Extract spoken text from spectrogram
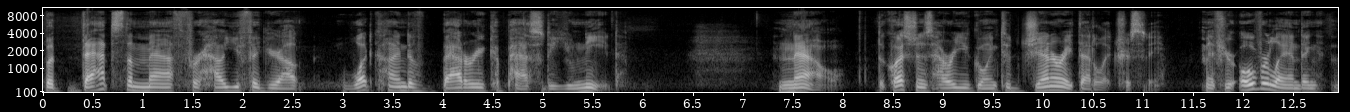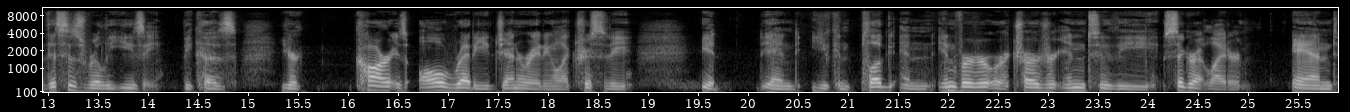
But that's the math for how you figure out what kind of battery capacity you need. Now, the question is how are you going to generate that electricity? If you're overlanding, this is really easy because your car is already generating electricity. It and you can plug an inverter or a charger into the cigarette lighter and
